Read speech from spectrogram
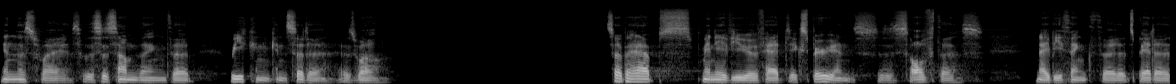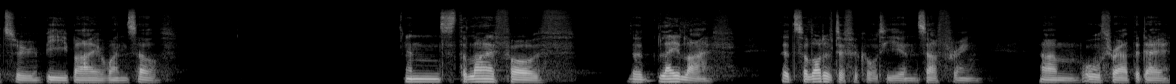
in this way. So this is something that we can consider as well. So perhaps many of you have had experiences of this, maybe think that it's better to be by oneself. And the life of the lay life, that's a lot of difficulty and suffering um, all throughout the day.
